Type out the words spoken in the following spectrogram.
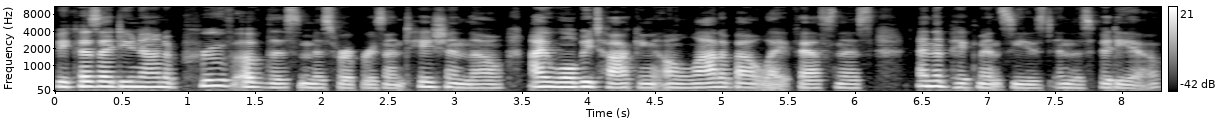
Because I do not approve of this misrepresentation though, I will be talking a lot about light fastness and the pigments used in this video.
